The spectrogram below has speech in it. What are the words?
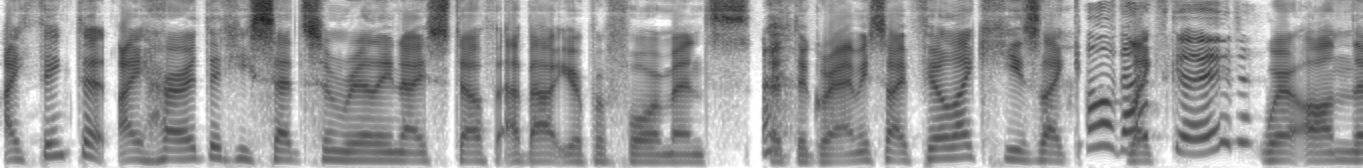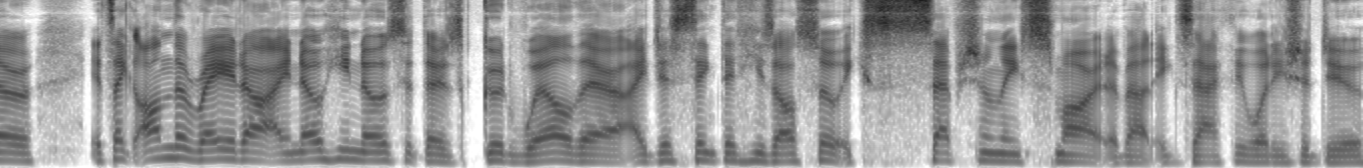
I think that I heard that he said some really nice stuff about your performance at the Grammy. So I feel like he's like, Oh, that's like good. we're on the it's like on the radar i know he knows that there's goodwill there i just think that he's also exceptionally smart about exactly what he should do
